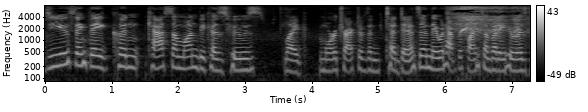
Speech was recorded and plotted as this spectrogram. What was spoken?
Do you think they couldn't cast someone because who's like more attractive than Ted Danson? They would have to find somebody who is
